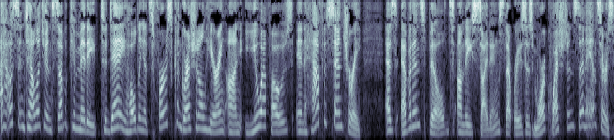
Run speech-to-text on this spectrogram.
A House Intelligence Subcommittee today holding its first congressional hearing on UFOs in half a century as evidence builds on these sightings that raises more questions than answers.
